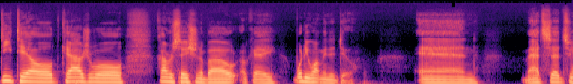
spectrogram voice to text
detailed, casual conversation about, okay, what do you want me to do? And Matt said to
